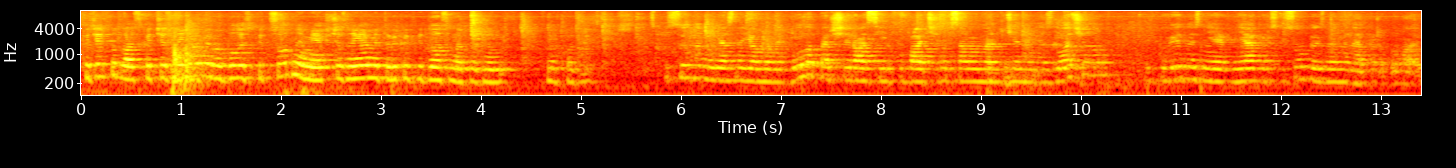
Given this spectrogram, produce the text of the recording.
Скажіть, будь ласка, чи знайомі ви були з підсудними? Якщо знайомі, то в яких відносинах ви з знаходились? З підсудними я знайома не була. Перший раз їх побачила саме в момент вчинення злочину. Відповідно, з ні- в ніяких стосунках з ними не перебуваю.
